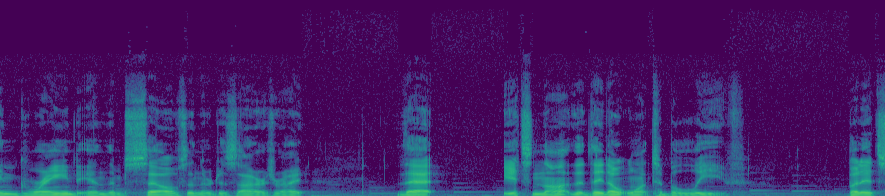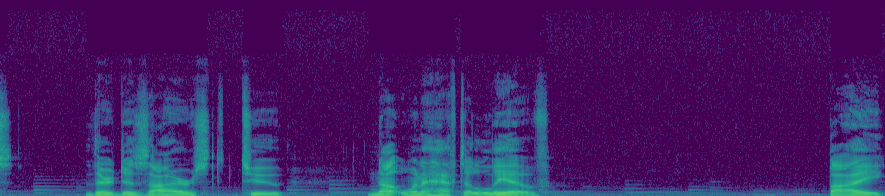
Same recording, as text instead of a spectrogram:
ingrained in themselves and their desires, right? That it's not that they don't want to believe, but it's their desires to not want to have to live by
